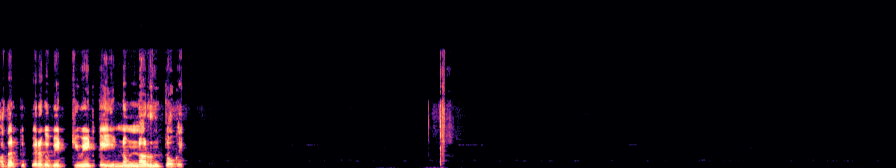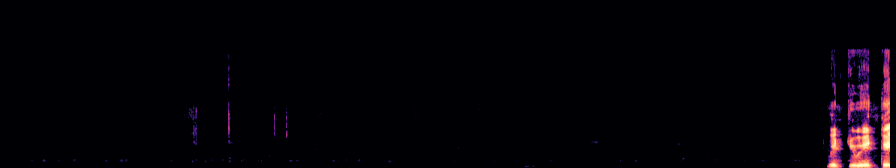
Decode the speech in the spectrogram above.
அதற்கு பிறகு வெற்றி வேட்கை என்னும் நருந்தொகை வெற்றி வேட்கை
